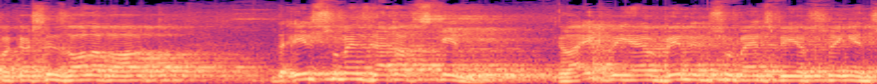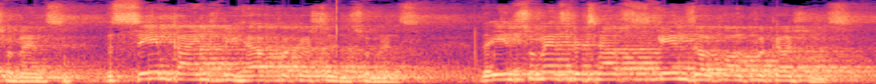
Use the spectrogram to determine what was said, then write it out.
percussion? Is all about the instruments that have skin, right? We have wind instruments, we have string instruments. The same kinds we have percussion instruments. The instruments which have skins are called percussions.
